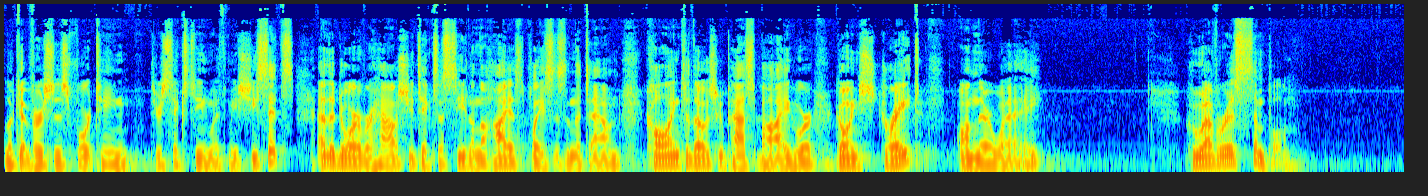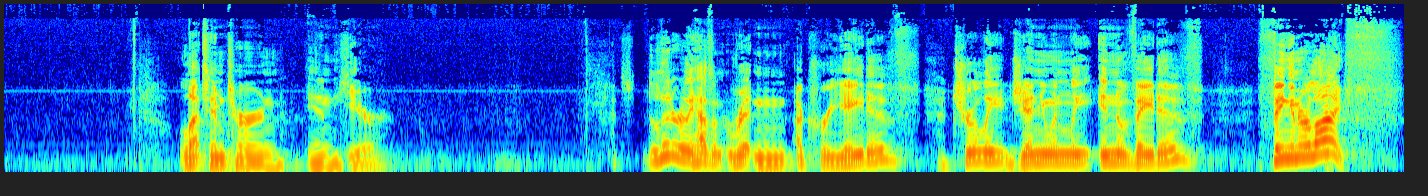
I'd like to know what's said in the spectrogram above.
Look at verses 14 through 16 with me. She sits at the door of her house. She takes a seat on the highest places in the town, calling to those who pass by, who are going straight on their way. Whoever is simple, let him turn in here. Literally hasn't written a creative, truly, genuinely innovative thing in her life.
